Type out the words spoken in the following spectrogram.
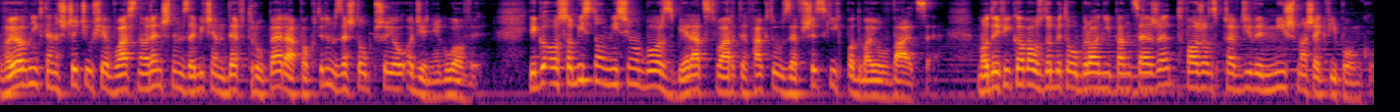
Wojownik ten szczycił się własnoręcznym zabiciem Death Troopera, po którym zresztą przyjął odzienie głowy. Jego osobistą misją było zbieractwo artefaktów ze wszystkich podbojów w walce. Modyfikował zdobytą broń i pancerze, tworząc prawdziwy miszmasz ekwipunku.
